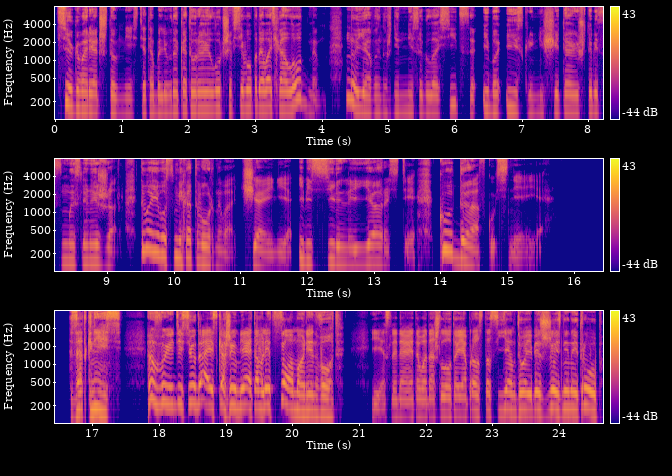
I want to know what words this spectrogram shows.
Все говорят, что месть — это блюдо, которое лучше всего подавать холодным, но я вынужден не согласиться, ибо искренне считаю, что бессмысленный жар твоего смехотворного отчаяния и бессильной ярости куда вкуснее. «Заткнись! Выйди сюда и скажи мне это в лицо, Монинвуд! Если до этого дошло, то я просто съем твой безжизненный труп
